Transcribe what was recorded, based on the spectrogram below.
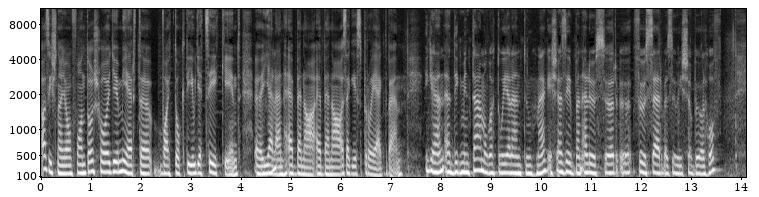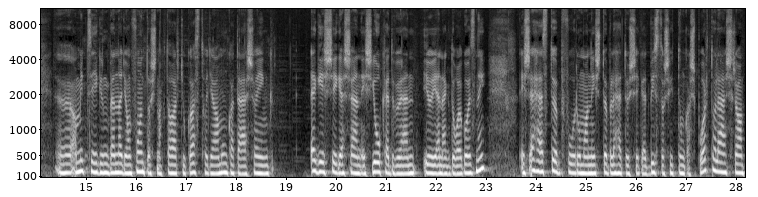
az is nagyon fontos, hogy miért vagytok ti ugye cégként uh-huh. jelen ebben, a, ebben az egész projektben. Igen, eddig mint támogató jelentünk meg, és ez évben először főszervező is a Bölhof. A mi cégünkben nagyon fontosnak tartjuk azt, hogy a munkatársaink egészségesen és jókedvűen jöjjenek dolgozni, és ehhez több fórumon is több lehetőséget biztosítunk a sportolásra,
